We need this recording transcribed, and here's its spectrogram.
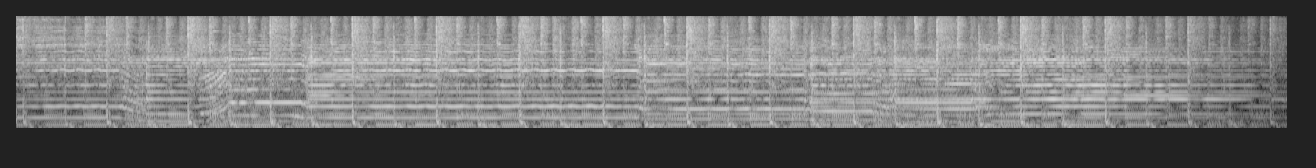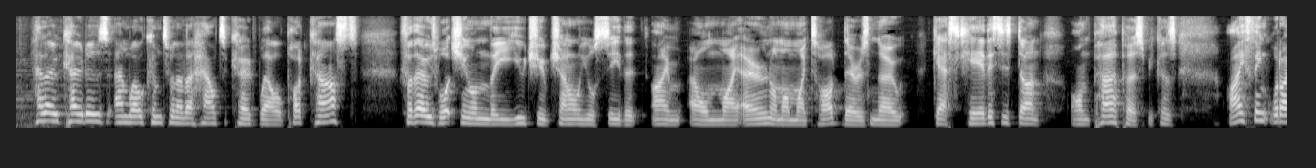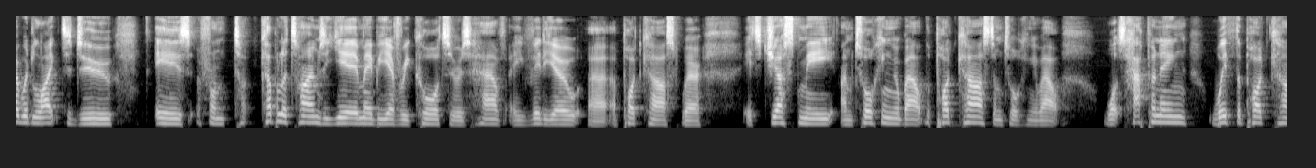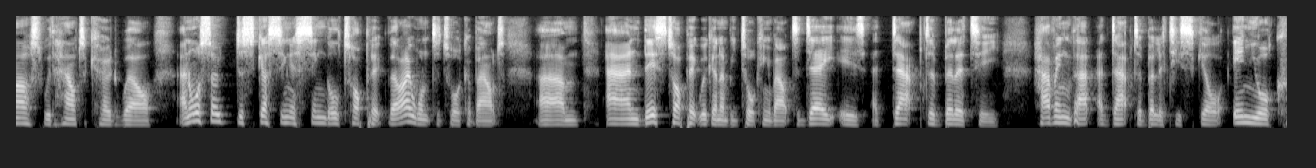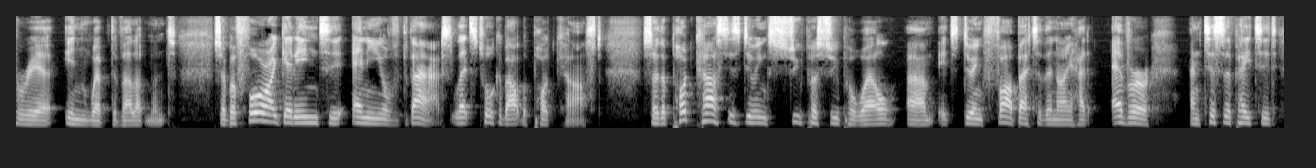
Hello, coders, and welcome to another How to Code Well podcast. For those watching on the YouTube channel, you'll see that I'm on my own. I'm on my Todd. There is no guest here. This is done on purpose because I think what I would like to do is from a t- couple of times a year, maybe every quarter, is have a video, uh, a podcast where it's just me. I'm talking about the podcast. I'm talking about what's happening with the podcast, with how to code well, and also discussing a single topic that I want to talk about. Um, and this topic we're going to be talking about today is adaptability, having that adaptability skill in your career in web development. So before I get into any of that, let's talk about the podcast. So the podcast is doing super, super well. Um, it's doing far better than I had ever anticipated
